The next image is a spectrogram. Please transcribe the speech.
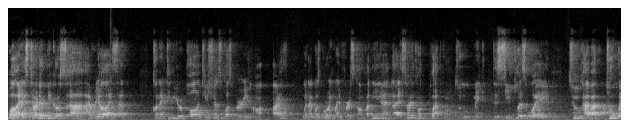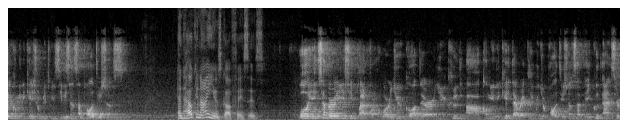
Well, I started because uh, I realized that connecting your politicians was very hard when I was growing my first company, and I started a platform to make the simplest way to have a two-way communication between citizens and politicians. And how can I use GovFaces? Well, it's a very easy platform where you go there, you could uh, communicate directly with your politicians and they could answer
